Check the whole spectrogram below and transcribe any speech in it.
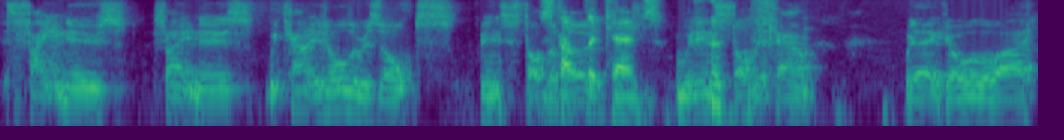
It's fake news. Fake news. We counted all the results. We didn't stop the Stop the count. We didn't stop the count. We let it go all the way.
